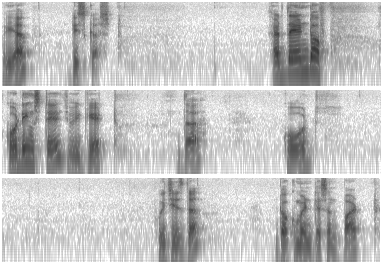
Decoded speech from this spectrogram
we have discussed. At the end of coding stage we get the code which is the documentation part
